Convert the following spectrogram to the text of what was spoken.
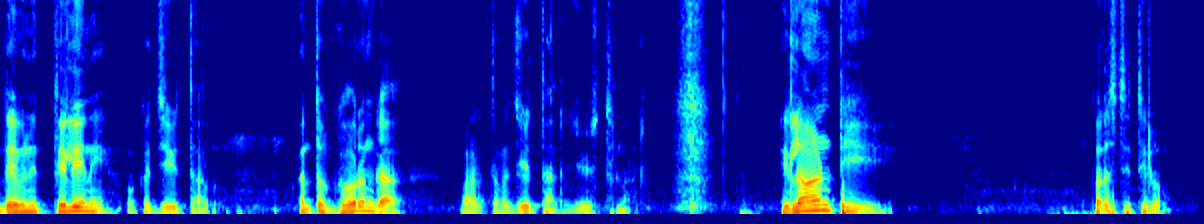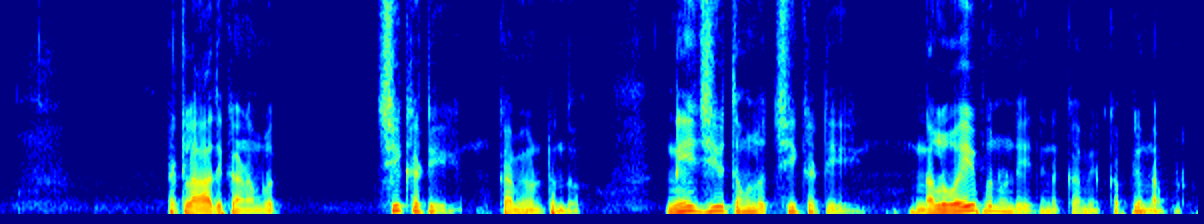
దేవుని తెలియని ఒక జీవితాలు. ఎంతో ఘోరంగా వారు తమ జీవితాన్ని జీవిస్తున్నారు. ఇలాంటి పరిస్థితిలో ఎట్లా ఆది కాలంలో చీకటి కమి ఉంటుందో నీ జీవితంలో చీకటి నలువైపు నుండి నేను కమి కప్పి ఉన్నప్పుడు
